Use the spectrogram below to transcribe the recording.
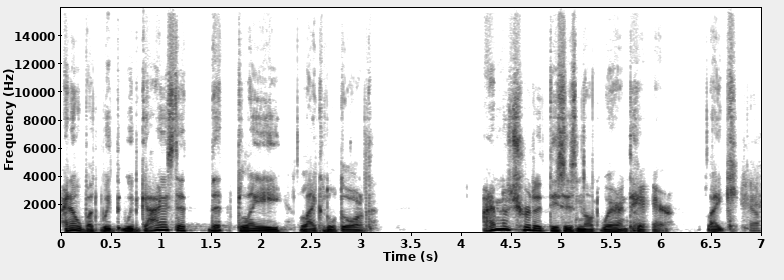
I know, but with with guys that that play like Ludort, I'm not sure that this is not wear and tear. Like yeah.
